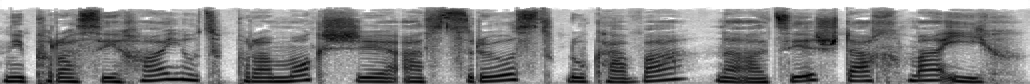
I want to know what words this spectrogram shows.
Не просыхают промокшие от слез рукава на одеждах моих.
